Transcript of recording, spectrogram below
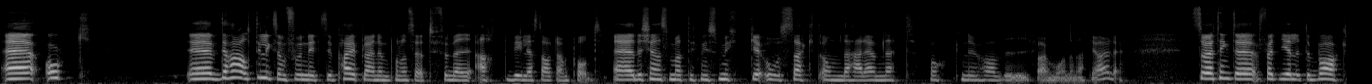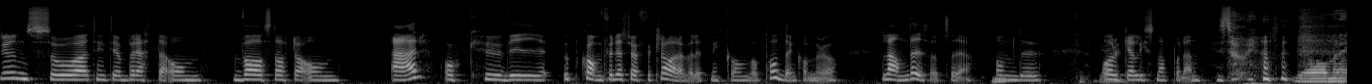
Eh, och eh, det har alltid liksom funnits i pipelinen på något sätt för mig att vilja starta en podd. Eh, det känns som att det finns mycket osagt om det här ämnet och nu har vi förmånen att göra det. Så jag tänkte för att ge lite bakgrund så tänkte jag berätta om vad Starta om är och hur vi uppkom. För det tror jag förklarar väldigt mycket om vad podden kommer att landa i så att säga. Mm. Om du orkar lyssna på den historien. Ja men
